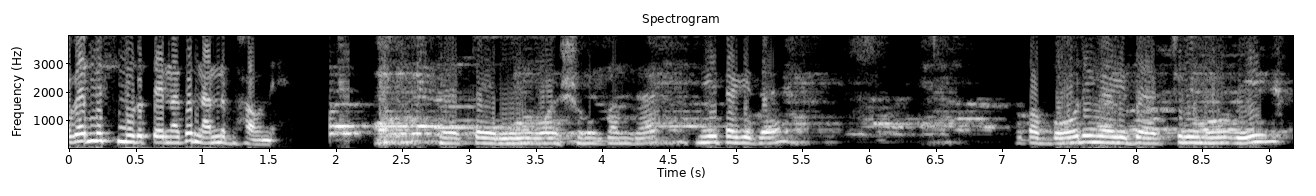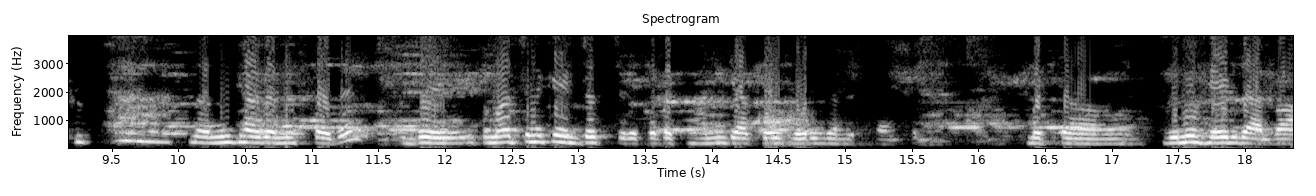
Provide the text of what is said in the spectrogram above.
ಅವೇರ್ನೆಸ್ ಮೂಡುತ್ತೆ ಅನ್ನೋದು ನನ್ನ ಭಾವನೆ. ವಾಶ್ರೂಮ್ ಬಂದೆ? ನೀಟಾಗಿದೆ ಸ್ವಲ್ಪ ಬೋರಿಂಗ್ ಆಗಿದೆ ಆಕ್ಚುಲಿ ಮೂವಿ ನನ್ಗೆ ಹಾಗೆ ಅನ್ನಿಸ್ತಾ ಇದೆ. ಅದೇ ಸುಮಾರು ಜನಕ್ಕೆ ಇಂಟ್ರೆಸ್ಟ್ ಇರುತ್ತೆ ಬಟ್ ನನಗೆ ಯಾಕೋ ಬೋರಿಂಗ್ ಅನ್ನಿಸ್ತಾ ಇತ್ತು ಬಟ್ ವಿನು ಹೇಳ್ದೆ ಅಲ್ವಾ?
